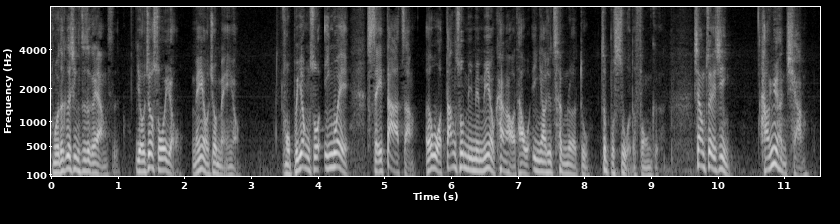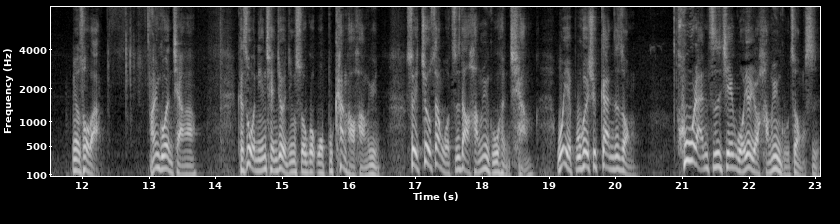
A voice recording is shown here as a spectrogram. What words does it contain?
我的个性是这个样子，有就说有，没有就没有。我不用说，因为谁大涨，而我当初明明没有看好它，我硬要去蹭热度，这不是我的风格。像最近航运很强，没有错吧？航运股很强啊。可是我年前就已经说过，我不看好航运，所以就算我知道航运股很强，我也不会去干这种忽然之间我又有航运股这种事。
